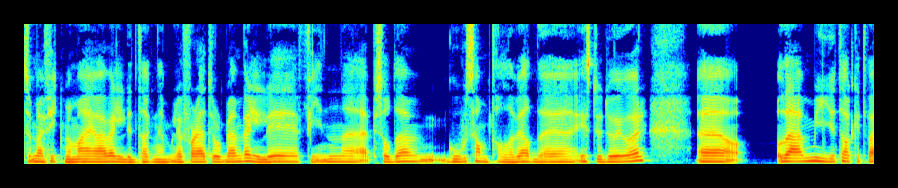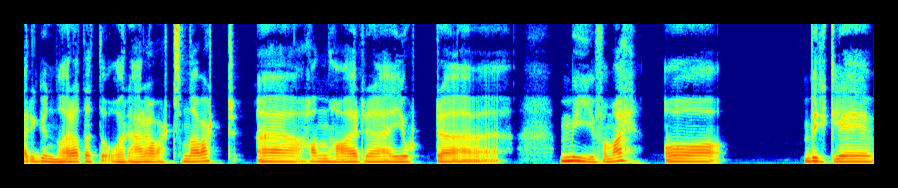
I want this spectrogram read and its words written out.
som jeg fikk med meg, og er veldig takknemlig for det. Jeg tror det ble en veldig fin eh, episode. God samtale vi hadde i studio i går. Eh, og det er mye takket være Gunnar at dette året her har vært som det har vært. Eh, han har gjort mye for meg, og virkelig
